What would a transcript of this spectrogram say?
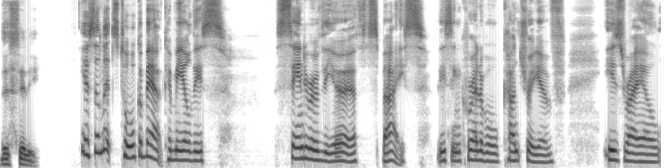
this city. Yeah, so let's talk about Kameel, this center of the earth space, this incredible country of Israel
